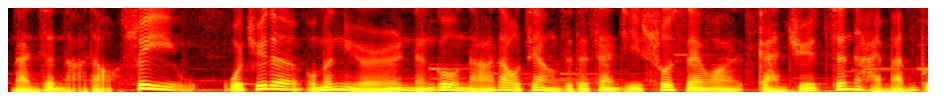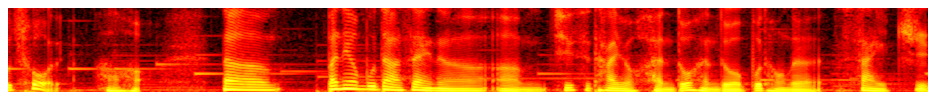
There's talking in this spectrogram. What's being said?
男生拿到。所以我觉得我们女儿能够拿到这样子的战绩，说实在话，感觉真的还蛮不错的。好好，那。搬尿布大赛呢，嗯，其实它有很多很多不同的赛制，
